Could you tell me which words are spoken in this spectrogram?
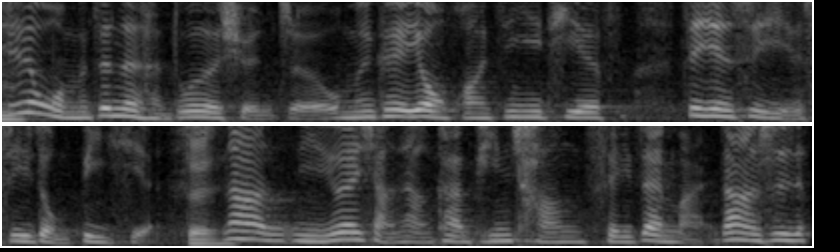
其实我们真的很多的选择，我们可以用黄金 ETF 这件事也是一种避险。对，那你因为想想看，平常谁在买？当然是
